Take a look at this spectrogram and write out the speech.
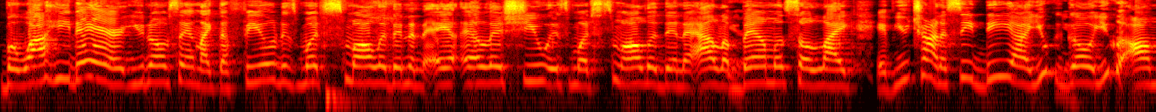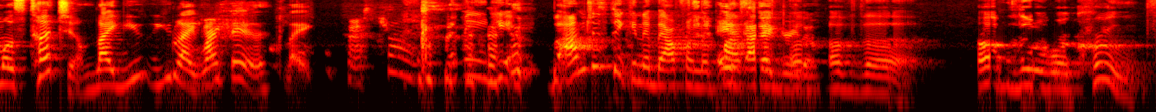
But while he there, you know what I'm saying? Like the field is much smaller than an LSU, is much smaller than an Alabama. Yeah. So like if you trying to see Deion, you could yeah. go, you could almost touch him. Like you you like right there. Like that's true. I mean, yeah. But I'm just thinking about from the perspective of, of the of the recruits.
